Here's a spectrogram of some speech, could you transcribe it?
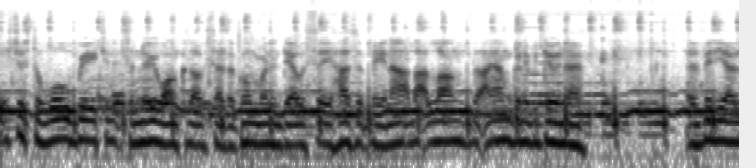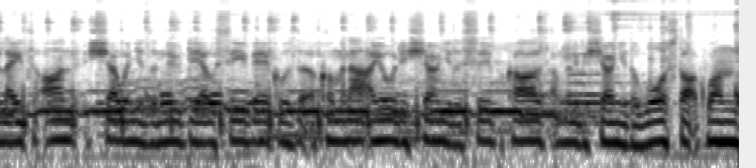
It's just a wall breach and it's a new one because obviously the Gunrunning DLC hasn't been out that long. But I am going to be doing a, a video later on showing you the new DLC vehicles that are coming out. I already shown you the supercars. I'm going to be showing you the Warstock ones.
